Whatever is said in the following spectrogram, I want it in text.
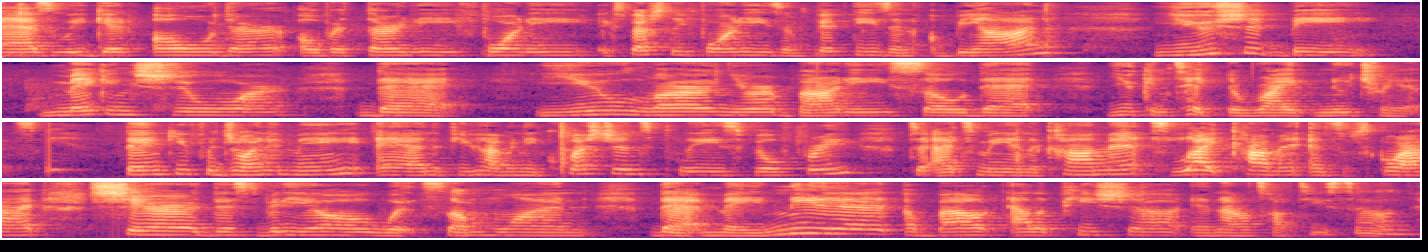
as we get older, over 30, 40, especially 40s and 50s and beyond. You should be making sure that you learn your body so that you can take the right nutrients. Thank you for joining me. And if you have any questions, please feel free to ask me in the comments. Like, comment, and subscribe. Share this video with someone that may need it about alopecia. And I'll talk to you soon.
